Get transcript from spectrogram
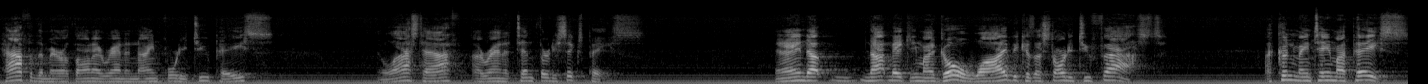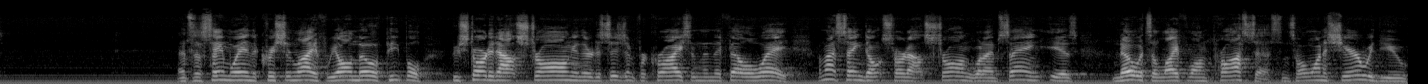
half of the marathon, I ran a 942 pace. In the last half, I ran a 1036 pace. And I ended up not making my goal. Why? Because I started too fast. I couldn't maintain my pace. And it's the same way in the Christian life. We all know of people who started out strong in their decision for Christ and then they fell away. I'm not saying don't start out strong. What I'm saying is no, it's a lifelong process. And so I want to share with you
